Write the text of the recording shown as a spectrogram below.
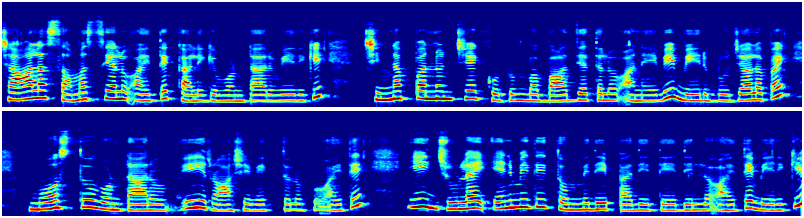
చాలా సమస్యలు అయితే కలిగి ఉంటారు. వీరికి చిన్నప్పటి నుంచే కుటుంబ బాధ్యతలు అనేవి వీరి భుజాలపై మోస్తూ ఉంటారు ఈ రాశి వ్యక్తులకు. అయితే ఈ జూలై ఎనిమిది తొమ్మిది పది తేదీల్లో అయితే వీరికి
